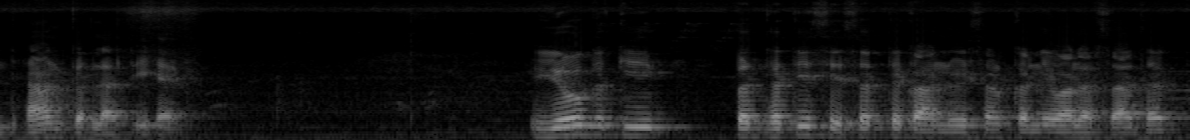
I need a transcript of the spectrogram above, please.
ध्यान कहलाती है। योग की पद्धति से सत्य का अन्वेषण करने वाला साधक,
